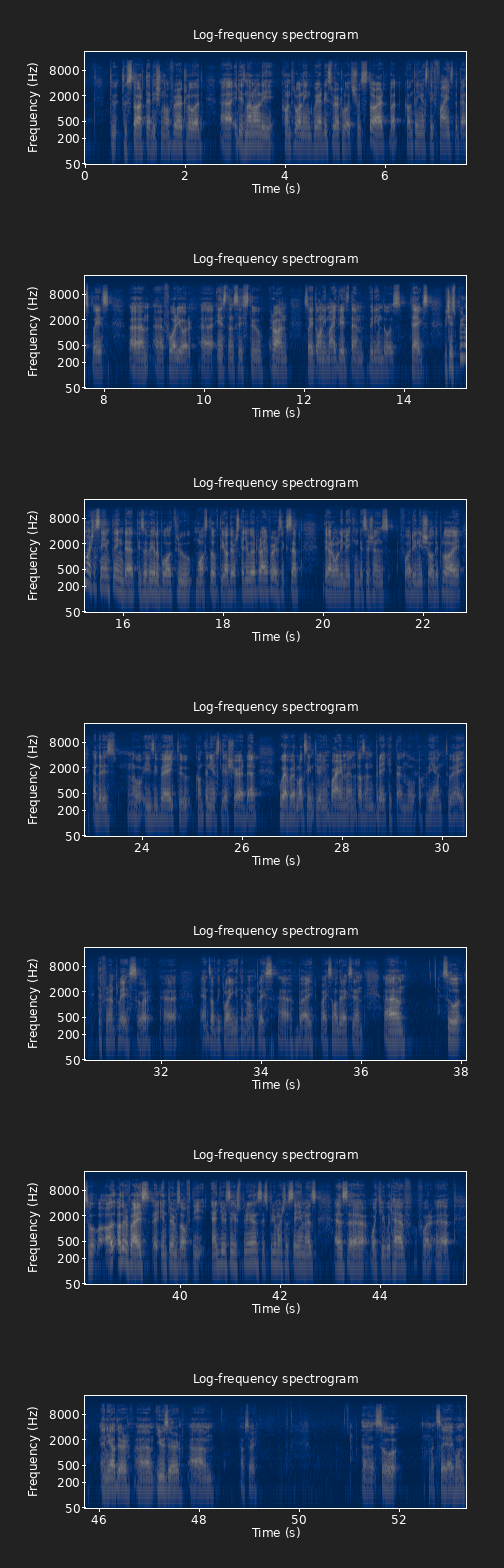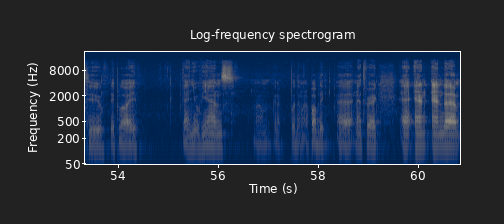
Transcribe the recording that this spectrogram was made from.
to, to start additional workload, uh, it is not only controlling where this workload should start, but continuously finds the best place um, uh, for your uh, instances to run. So it only migrates them within those tags, which is pretty much the same thing that is available through most of the other scheduler drivers, except they are only making decisions for the initial deploy, and there is no easy way to continuously assure that whoever logs into an environment doesn't break it and move a VM to a different place or uh, ends up deploying it in the wrong place uh, by, by some other accident. Um, so, so otherwise, uh, in terms of the end user experience, it's pretty much the same as, as uh, what you would have for uh, any other um, user. Um, I'm sorry, uh, so let's say I want to deploy 10 new VMs. I'm going to put them on a public uh, network. and and uh,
